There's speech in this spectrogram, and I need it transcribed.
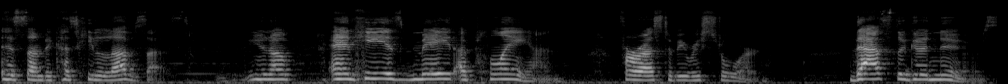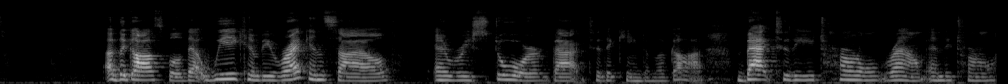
his son, because he loves us. You know, and he has made a plan for us to be restored. That's the good news of the gospel that we can be reconciled and restored back to the kingdom of God, back to the eternal realm and the eternal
